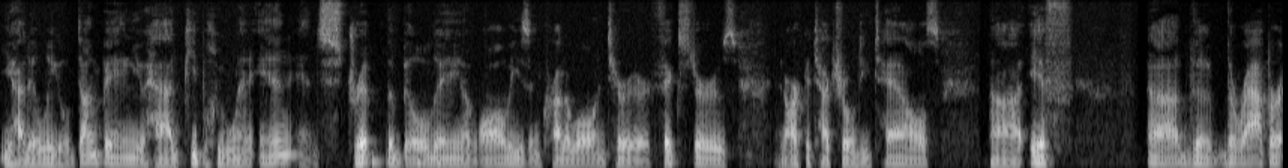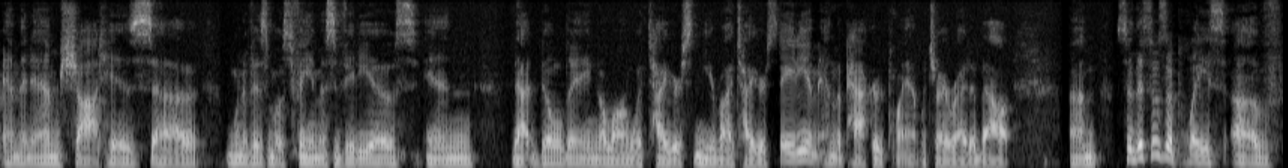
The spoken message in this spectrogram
you had illegal dumping, you had people who went in and stripped the building of all these incredible interior fixtures and architectural details. Uh, if uh, the the rapper Eminem shot his uh, one of his most famous videos in that building along with Tiger nearby Tiger Stadium and the Packard plant, which I write about. Um, so this was a place of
